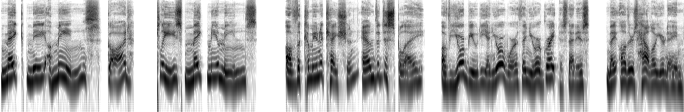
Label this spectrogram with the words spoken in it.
Make me a means, God, please make me a means of the communication and the display of your beauty and your worth and your greatness. That is, may others hallow your name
